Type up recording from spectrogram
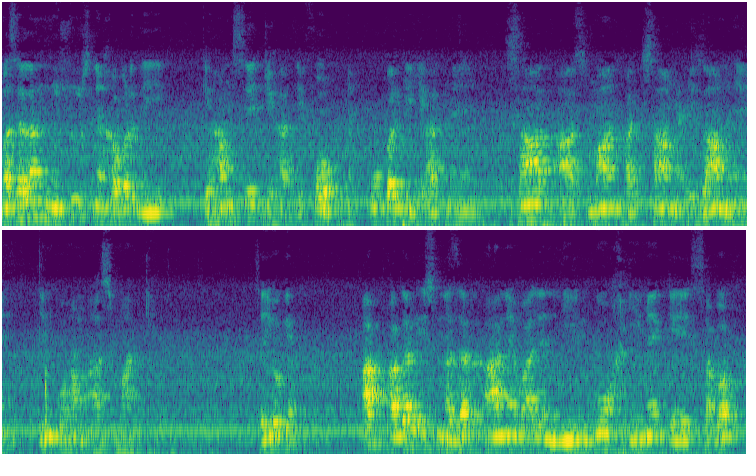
مثلا نصوص نے خبر دی کہ ہم سے جہتی فوق میں اوپر کی جہت میں سات آسمان اجسام عظام ہیں، جن کو ہم آسمان کہتے ہیں۔ صحیح ہو گیا؟ اب اگر اس نظر آنے والے نیلگوں خیمے کے سبب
